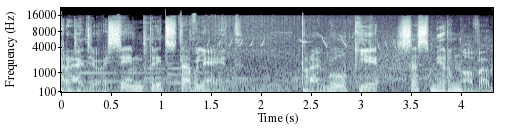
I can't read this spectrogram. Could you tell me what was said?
Радио 7 представляет Прогулки со Смирновым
